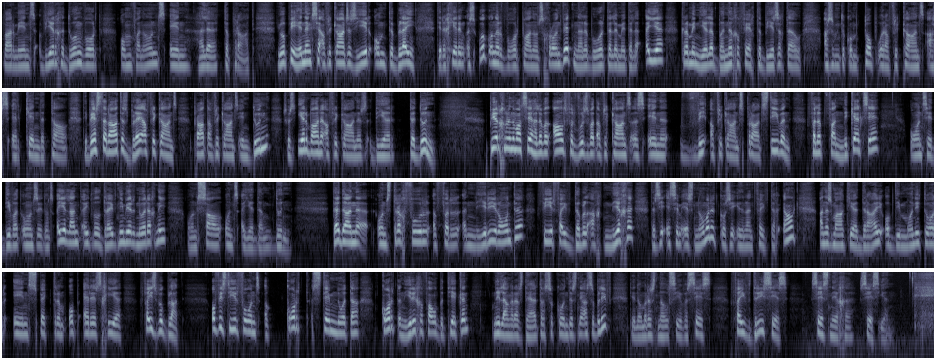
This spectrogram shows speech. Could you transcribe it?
waar mens weer gedwing word om van ons en hulle te praat. Jopie Henning sê Afrikaans is hier om te bly. Die regering is ook onderworpe aan ons grondwet en hulle behoort hulle met hulle eie kriminele binnengevegte besig te hou as om te kom top oor Afrikaans as erkende taal. Die beste raad is bly Afrikaans, praat Afrikaans en doen soos eerbare Afrikaners deur te doen. Pierre Groenewald sê hulle wil als verwoes wat Afrikaans is en wie Afrikaans praat. Steven Philip van Niekerk sê Ons het die wat ons uit ons eie land uit wil dryf nie meer nodig nie. Ons sal ons eie ding doen. Dit dan uh, ons terugvoer vir in hierdie ronde 45889. Dis die SMS nommer, dit kos jou R1.50 elk. Anders maak jy 'n draai op die Monitor en Spectrum op RSG Facebookblad. Of stuur vir ons 'n kort stemnota. Kort in hierdie geval beteken nie langer as 30 sekondes nie asseblief. Die nommer is 076 536 6961.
